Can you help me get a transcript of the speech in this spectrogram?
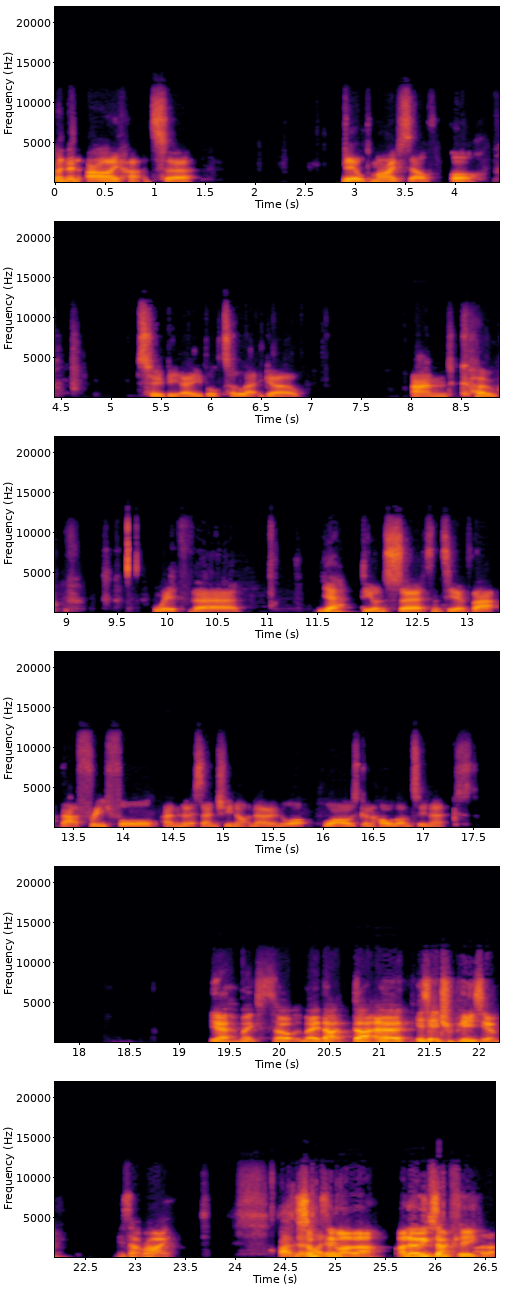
and then I had to build myself up to be able to let go and cope with the yeah the uncertainty of that that free fall and essentially not knowing what what I was going to hold on to next. Yeah, makes so mate. That that uh, is it a trapezium? Is that right? I've no Something idea. like that. I know exactly. Like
